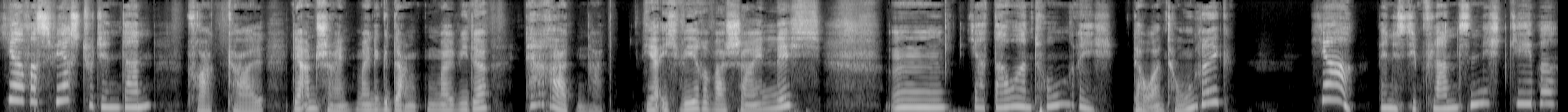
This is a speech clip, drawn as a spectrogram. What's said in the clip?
Ja, was wärst du denn dann? fragt Karl, der anscheinend meine Gedanken mal wieder erraten hat. Ja, ich wäre wahrscheinlich mm, ja dauernd hungrig. Dauernd hungrig? Ja, wenn es die Pflanzen nicht gäbe.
